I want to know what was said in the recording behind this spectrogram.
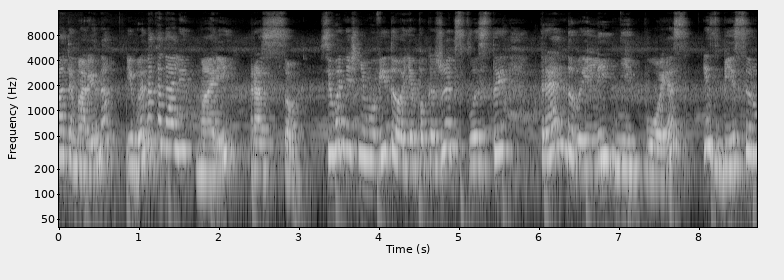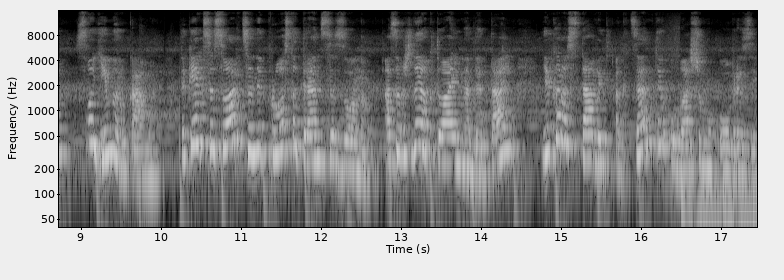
звати Марина, і ви на каналі Марі Рассо. В сьогоднішньому відео я покажу, як сплести трендовий літній пояс із бісеру своїми руками. Такий аксесуар це не просто тренд сезону, а завжди актуальна деталь, яка розставить акценти у вашому образі.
